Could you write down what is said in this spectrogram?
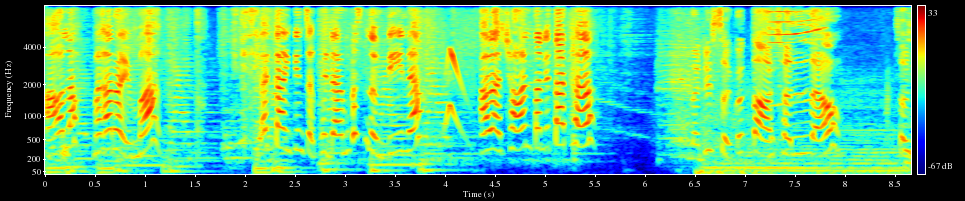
เอาล่ะ มันอร่อยมาก และการกินจากเพดานมันก็สนุกดีนะ เอาล่ะช้อนตอนนี้ตาเธอในที่สุดก็ตาฉันแล้วสาว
